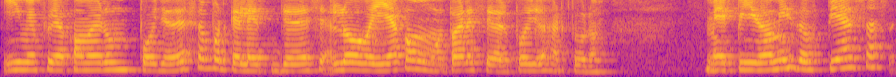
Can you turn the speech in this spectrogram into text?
y me fui a comer un pollo de eso porque le- yo decía- lo veía como muy parecido al pollo de Arturo. Me pido mis dos piezas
